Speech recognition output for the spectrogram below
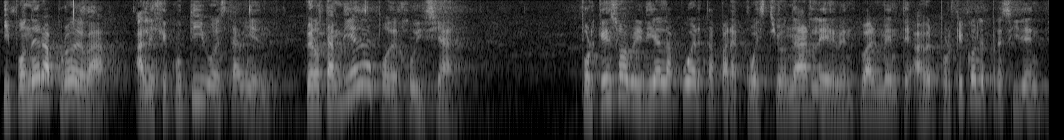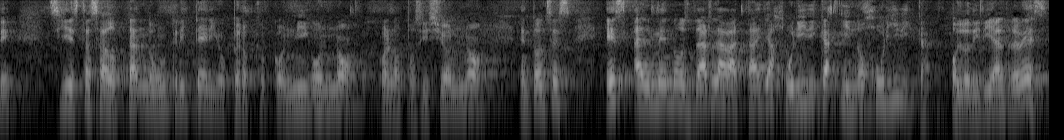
y poner a prueba al Ejecutivo, está bien, pero también al Poder Judicial, porque eso abriría la puerta para cuestionarle eventualmente, a ver, ¿por qué con el presidente si estás adoptando un criterio, pero que conmigo no, con la oposición no? Entonces, es al menos dar la batalla jurídica y no jurídica, o lo diría al revés,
